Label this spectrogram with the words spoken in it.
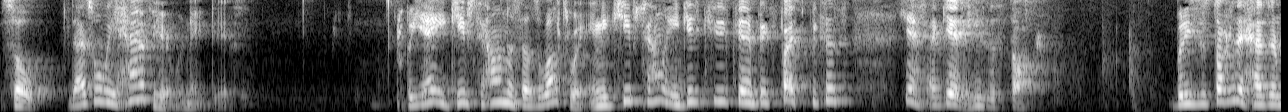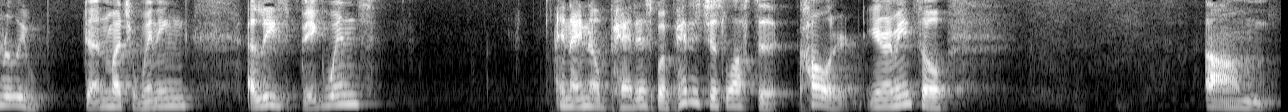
So that's what we have here with Nate Diaz. But yeah, he keeps telling us as welterweight, and he keeps telling he keeps getting big fights because yes, I get it, he's a star, but he's a star that hasn't really done much winning, at least big wins. And I know Pettis, but Pettis just lost to Collard. You know what I mean? So, um,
